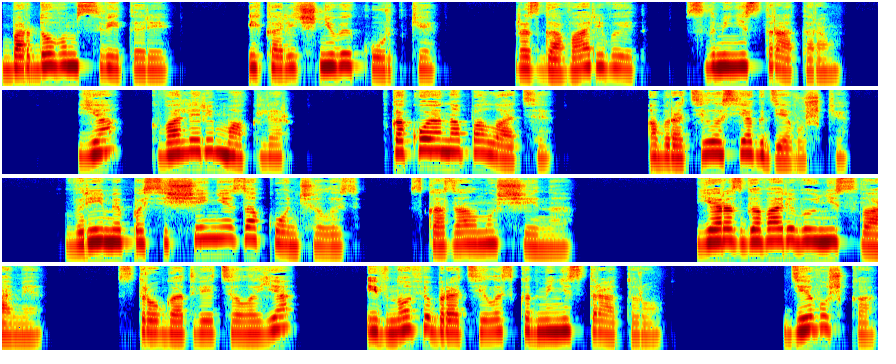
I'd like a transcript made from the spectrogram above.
бордовом свитере и коричневой куртке, разговаривает с администратором. Я к Валере Маклер. В какой она палате? Обратилась я к девушке. Время посещения закончилось, сказал мужчина. Я разговариваю не с вами, строго ответила я и вновь обратилась к администратору. Девушка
